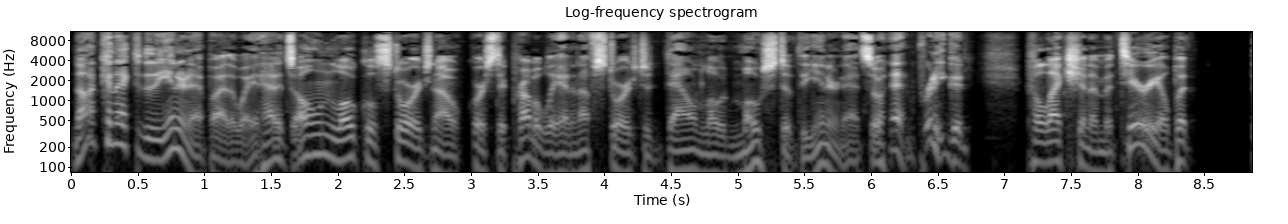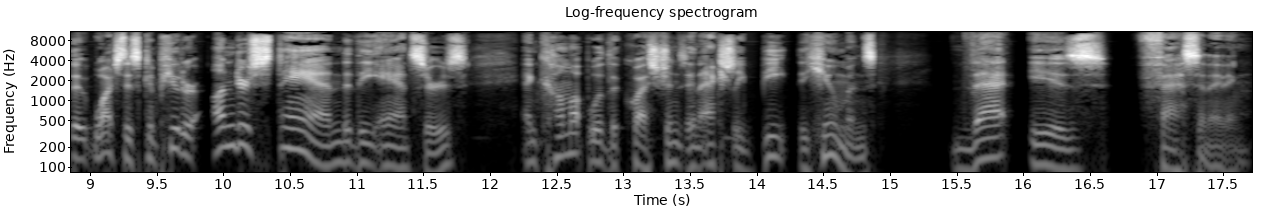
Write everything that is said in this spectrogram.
not connected to the internet, by the way. It had its own local storage. Now, of course, they probably had enough storage to download most of the internet, so it had a pretty good collection of material. But the, watch this computer understand the answers and come up with the questions and actually beat the humans. That is fascinating.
